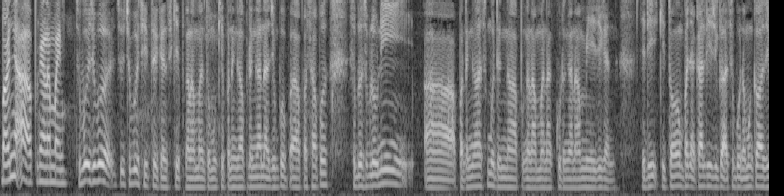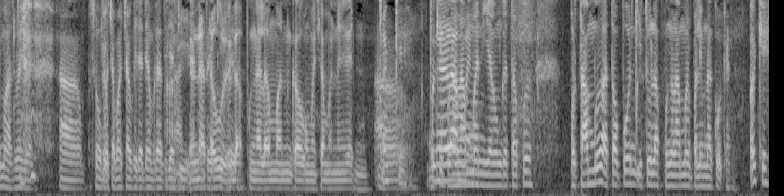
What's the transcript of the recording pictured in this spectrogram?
Banyak lah pengalaman Cuba cuba cu- cuba ceritakan sikit pengalaman tu mungkin pendengar-pendengar nak jumpa uh, pasal apa. Sebelum-sebelum ni uh, pendengar semua dengar pengalaman aku dengan Amir je kan. Jadi kita orang banyak kali juga sebut nama kau Azimah sebenarnya. uh, so macam-macam kejadian pernah terjadi ah, Nak tahu juga pengalaman kau macam mana kan Uh, Okey. Mungkin Pengalaman. pengalaman yang orang kata apa pertama ataupun itulah pengalaman paling menakutkan. Okay,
